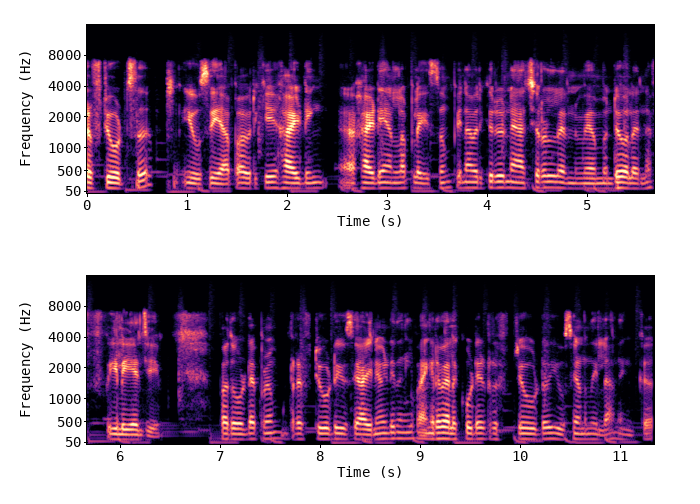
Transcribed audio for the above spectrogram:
ഡ്രിഫ്റ്റ് വുഡ്സ് യൂസ് ചെയ്യുക അപ്പോൾ അവർക്ക് ഹൈഡിങ് ഹൈഡ് ചെയ്യാനുള്ള പ്ലേസും പിന്നെ അവർക്കൊരു നാച്ചുറൽ എൻവയോൺമെന്റ് പോലെ തന്നെ ഫീൽ ചെയ്യുകയും ചെയ്യും. അപ്പോൾ അതുകൊണ്ട് എപ്പോഴും ഡ്രിഫ്റ്റ് വുഡ് യൂസ് ചെയ്യുക അതിനുവേണ്ടി നിങ്ങൾ ഭയങ്കര വില കൂടിയ ഡ്രിഫ്റ്റ് വുഡ് യൂസ് ചെയ്യണമെന്നില്ല. നിങ്ങൾക്ക്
